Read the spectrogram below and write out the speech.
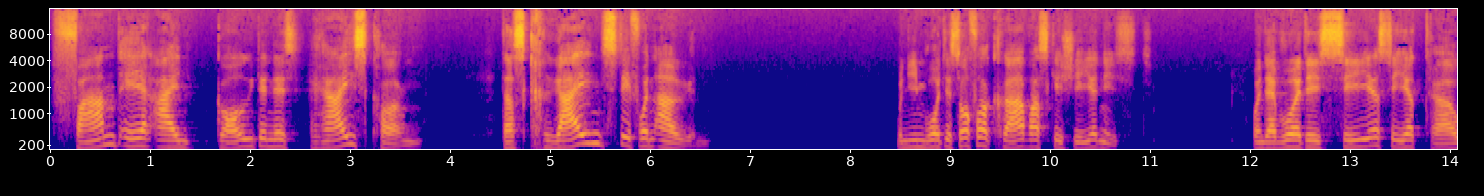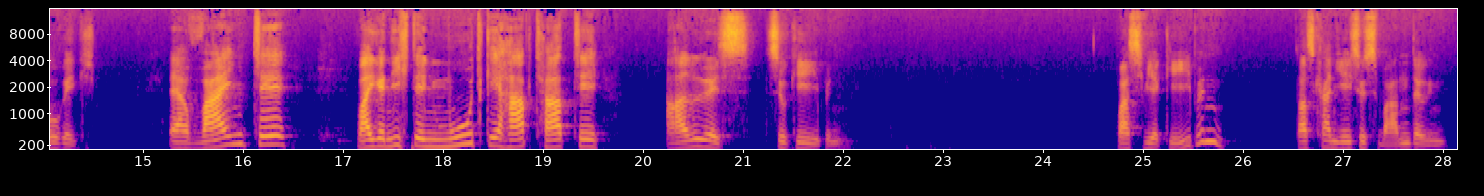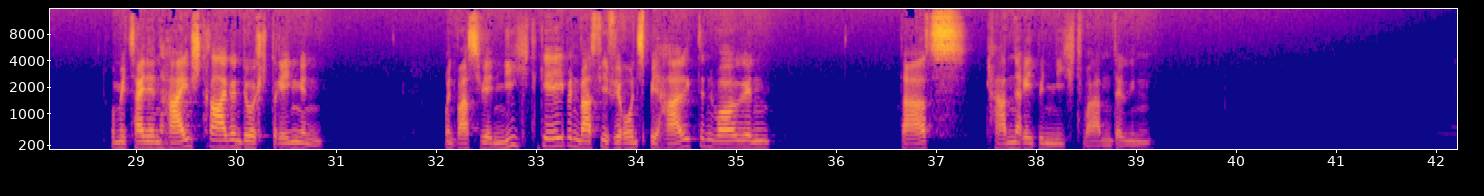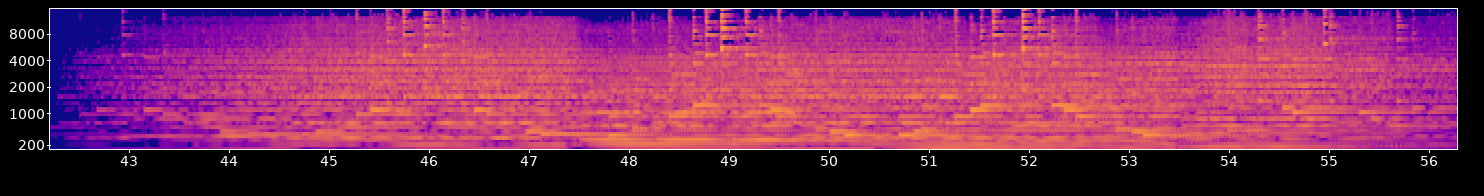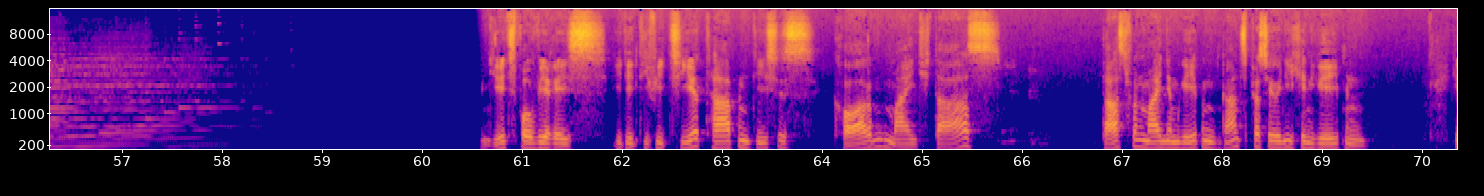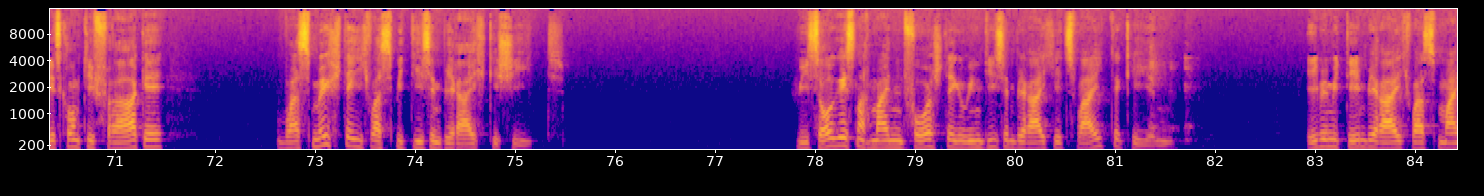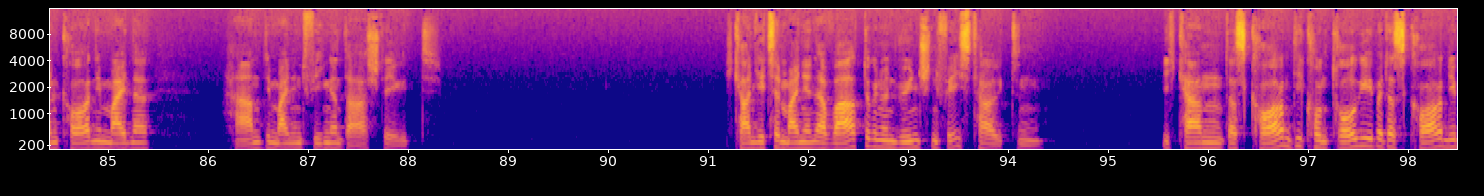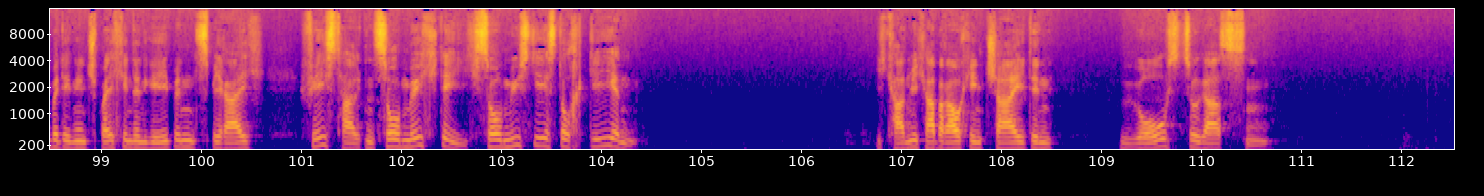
fand er ein goldenes Reiskorn, das kleinste von allen. Und ihm wurde sofort klar, was geschehen ist. Und er wurde sehr, sehr traurig. Er weinte, weil er nicht den Mut gehabt hatte, alles zu geben. Was wir geben, das kann Jesus wandeln und mit seinen Heilstrahlen durchdringen. Und was wir nicht geben, was wir für uns behalten wollen, das kann er eben nicht wandeln. Und jetzt, wo wir es identifiziert haben, dieses Korn meint das, das von meinem Leben, ganz persönlichen Leben. Jetzt kommt die Frage, was möchte ich, was mit diesem Bereich geschieht? Wie soll es nach meinen Vorstellungen in diesem Bereich jetzt weitergehen? Eben mit dem Bereich, was mein Korn in meiner Hand, in meinen Fingern darstellt. Ich kann jetzt an meinen Erwartungen und Wünschen festhalten. Ich kann das Korn, die Kontrolle über das Korn, über den entsprechenden Lebensbereich festhalten. So möchte ich, so müsste es doch gehen. Ich kann mich aber auch entscheiden, loszulassen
